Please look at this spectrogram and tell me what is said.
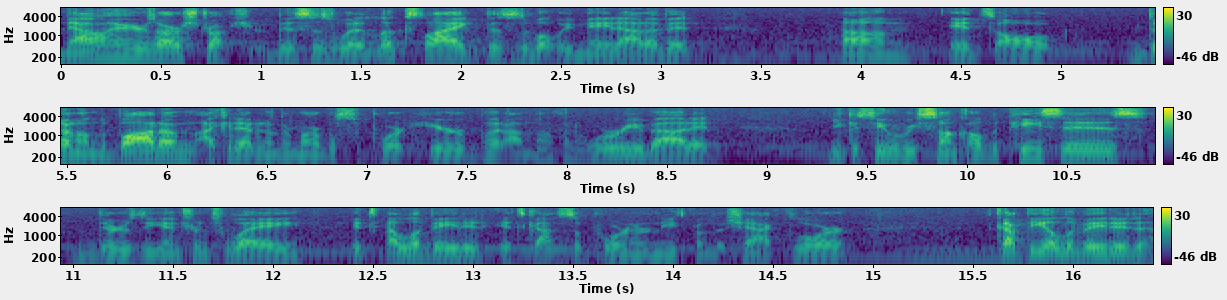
Now here's our structure. This is what it looks like. This is what we made out of it. Um, it's all done on the bottom. I could add another marble support here, but I'm not gonna worry about it. You can see where we sunk all the pieces. There's the entranceway. It's elevated. It's got support underneath from the shack floor. It's got the elevated,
